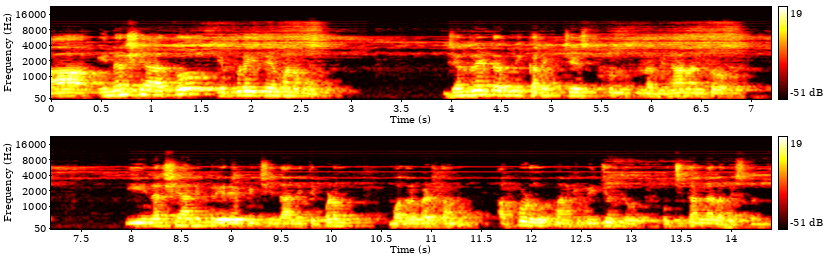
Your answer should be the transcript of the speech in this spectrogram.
ఆ ఇనర్షియాతో ఎప్పుడైతే మనము జనరేటర్ని కనెక్ట్ చేసుకుంటున్న విధానంతో ఈ ఇనర్షియాని ప్రేరేపించి దాన్ని తిప్పడం మొదలు పెడతాము. అప్పుడు మనకి విద్యుత్ ఉచితంగా లభిస్తుంది.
